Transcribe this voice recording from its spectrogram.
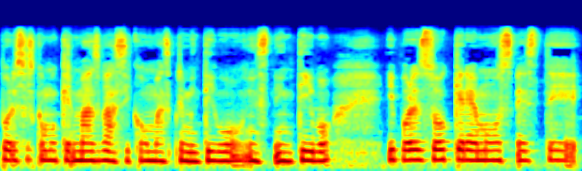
Por eso es como que el más básico, más primitivo, instintivo, y por eso queremos, este,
